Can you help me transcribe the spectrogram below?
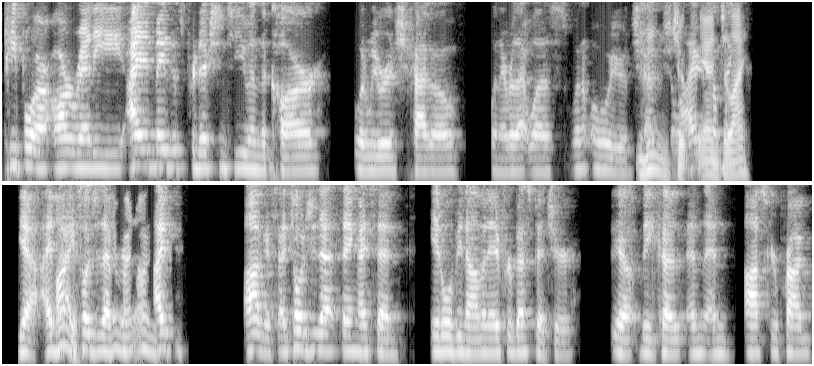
people are already i had made this prediction to you in the car when we were in chicago whenever that was when, when we were in Chicago, Mhm. Ju- july or yeah something July yeah I, I told you that Never mind, August. I August. I told you that thing. I said it will be nominated for Best Picture. You know, because and and Oscar prog,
